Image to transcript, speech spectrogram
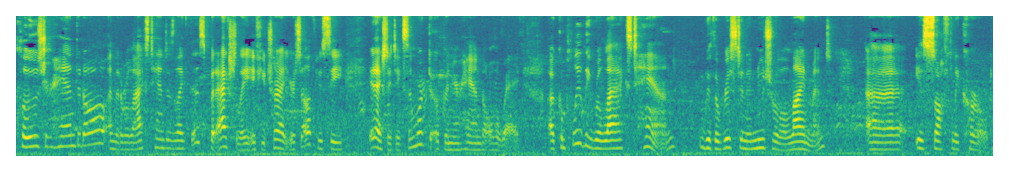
close your hand at all, and that a relaxed hand is like this. But actually, if you try it yourself, you see it actually takes some work to open your hand all the way. A completely relaxed hand with a wrist in a neutral alignment uh, is softly curled,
